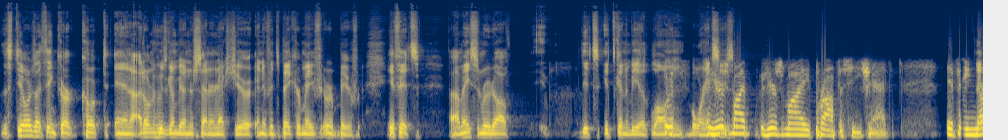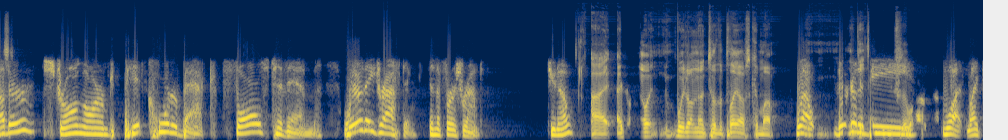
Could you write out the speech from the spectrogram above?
The Steelers, I think, are cooked, and I don't know who's going to be under center next year. And if it's Baker Mayfield or Baker, if it's uh, Mason Rudolph, it's it's going to be a long if, and boring here's season. my here's my prophecy, Chad. If another yes. strong-armed Pitt quarterback falls to them, where are they drafting in the first round? Do you know? I, I don't know. We don't know until the playoffs come up. Well, they're going to be what, like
